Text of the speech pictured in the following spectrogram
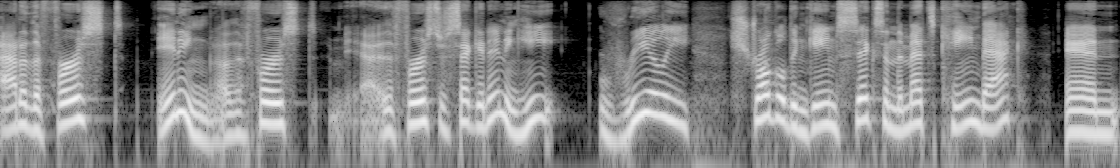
out of the first inning, uh, the first, uh, the first or second inning, he really struggled in Game Six, and the Mets came back and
